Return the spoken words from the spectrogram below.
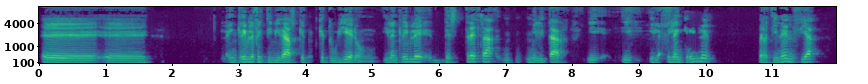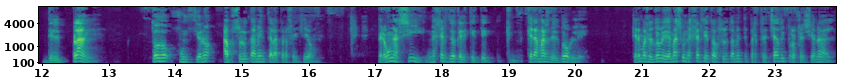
eh, eh, la increíble efectividad que, tuvieron y la increíble destreza militar y, la, increíble pertinencia del plan. Todo funcionó absolutamente a la perfección. Pero aún así, un ejército que, que era más del doble, Queremos el doble y además un ejército absolutamente pertrechado y profesional.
